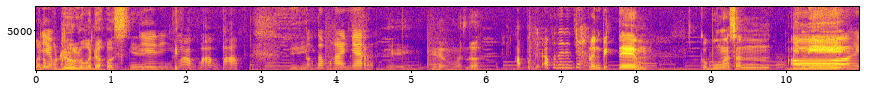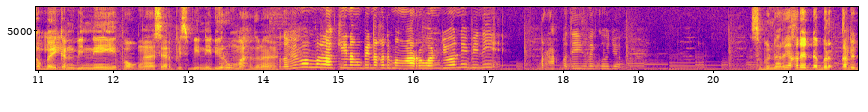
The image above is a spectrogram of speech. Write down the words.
Mana Iya, dulu pada hostnya. Iya, ini maaf maaf maaf. Eh, tentang hanyar eh, ya mas lo apa apa tadi dah? Playing victim kebungasan bini Oh, kebaikan bini pokoknya servis bini di rumah tuh nah. Tapi mau laki nang pindah ke mengaruan juga nih bini. Berhak berarti selingkuh juga. Sebenarnya kada ber, kada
